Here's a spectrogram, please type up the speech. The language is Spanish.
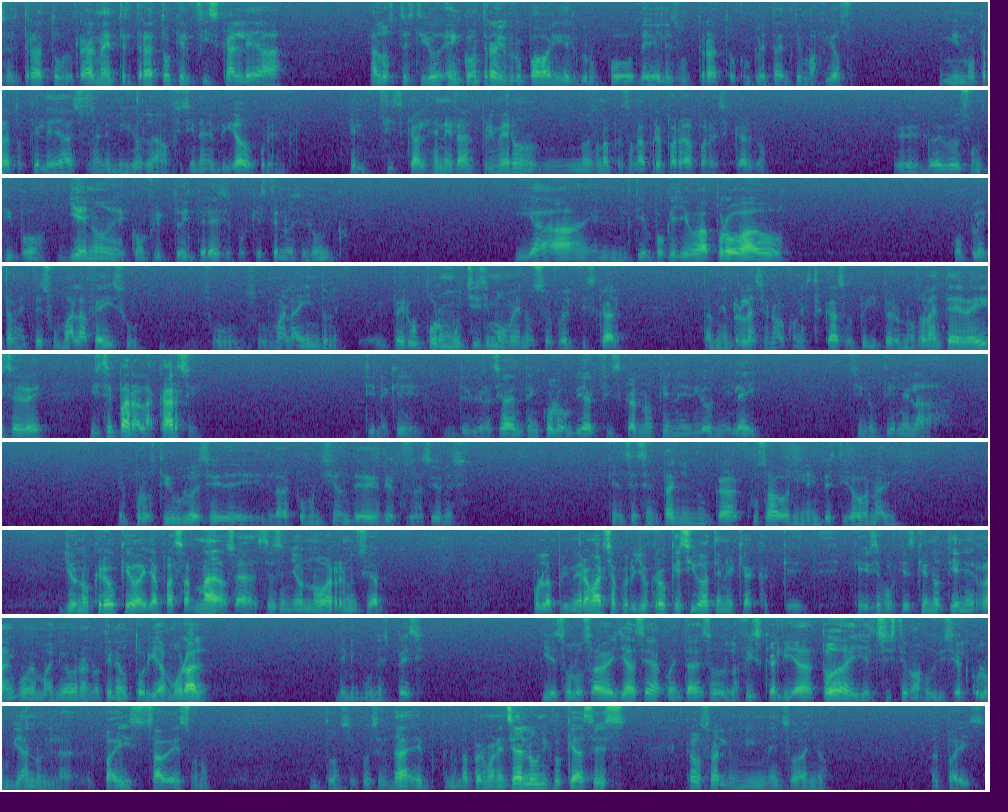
pues el trato, realmente el trato que el fiscal le da a los testigos en contra del grupo Aval y del grupo de él es un trato completamente mafioso. El mismo trato que le da a sus enemigos la oficina de Envigado, por ejemplo. El fiscal general, primero, no es una persona preparada para ese cargo. Eh, luego es un tipo lleno de conflicto de intereses, porque este no es el único. Y ya en el tiempo que lleva ha probado completamente su mala fe y su, su mala índole. En Perú por muchísimo menos se fue el fiscal, también relacionado con este caso, pero no solamente debe irse, debe irse para la cárcel. Tiene que, desgraciadamente en Colombia el fiscal no tiene Dios ni ley, sino tiene la, el prostíbulo ese de la comisión de, de acusaciones que en 60 años nunca ha acusado ni ha investigado a nadie. Yo no creo que vaya a pasar nada, o sea, este señor no va a renunciar por la primera marcha, pero yo creo que sí va a tener que, irse porque es que no tiene rango de maniobra, no tiene autoridad moral de ninguna especie. Y eso lo sabe, ya se da cuenta de eso la Fiscalía toda y el sistema judicial colombiano y el país sabe eso, ¿no? Entonces, pues el eh, la permanencia lo único que hace es causarle un inmenso daño al país.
